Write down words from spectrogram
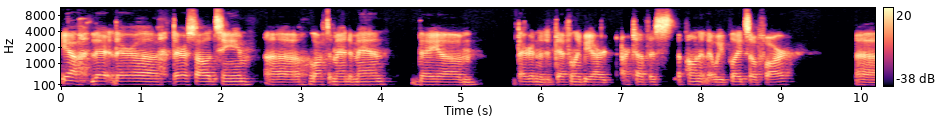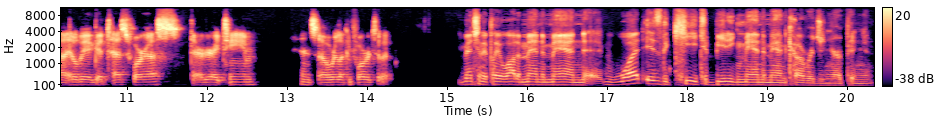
Yeah, they're they're uh, they're a solid team. Uh, lots of man to man. They um, they're going to definitely be our, our toughest opponent that we've played so far. Uh, it'll be a good test for us. They're a great team, and so we're looking forward to it. You mentioned they play a lot of man to man. What is the key to beating man to man coverage, in your opinion?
